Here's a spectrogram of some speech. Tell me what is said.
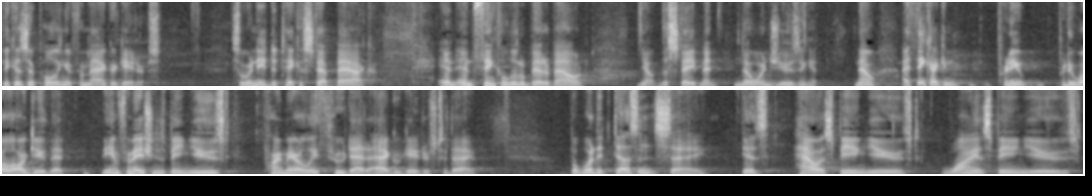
because they're pulling it from aggregators. So we need to take a step back and, and think a little bit about you know, the statement, no one's using it. Now, I think I can pretty, pretty well argue that the information is being used primarily through data aggregators today. But what it doesn't say is how it's being used, why it's being used,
